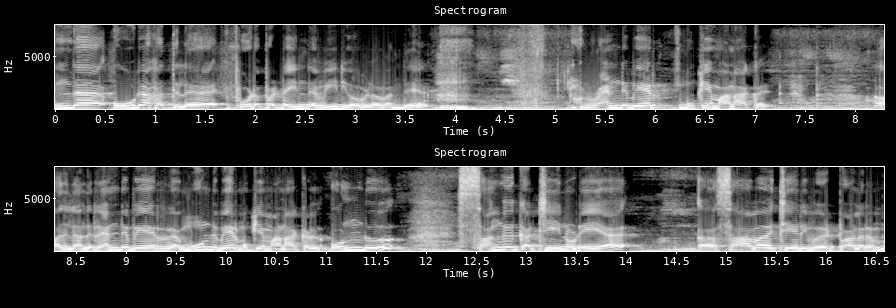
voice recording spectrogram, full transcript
இந்த ஊடகத்தில் போடப்பட்ட இந்த வீடியோவில் வந்து ரெண்டு பேர் முக்கியமான ஆக்கள். அதில் அந்த ரெண்டு பேர் மூன்று பேர் முக்கியமான ஆக்கள். ஒன்று சங்கு கட்சியினுடைய சாவச்சேரி சாவகச்சேரி வேட்பாளரும்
